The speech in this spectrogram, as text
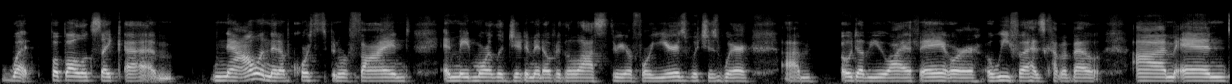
what football looks like um, now and then of course it's been refined and made more legitimate over the last three or four years which is where um, OWIFA or OWIFA has come about. Um, and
